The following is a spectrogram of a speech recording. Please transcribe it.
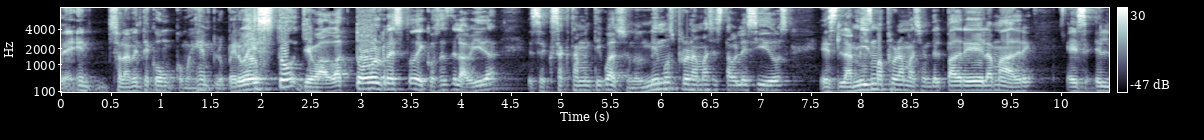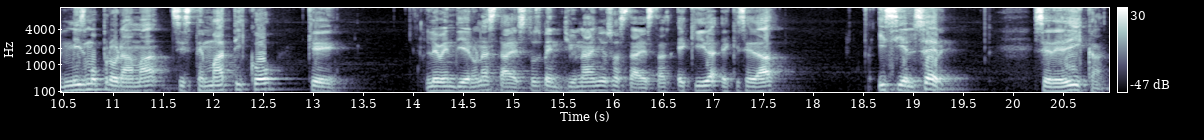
En- solamente como, como ejemplo. Pero esto, llevado a todo el resto de cosas de la vida, es exactamente igual. Son los mismos programas establecidos, es la misma programación del padre y de la madre, es el mismo programa sistemático que le vendieron hasta estos 21 años o hasta esta X edad. Y si el ser se dedica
